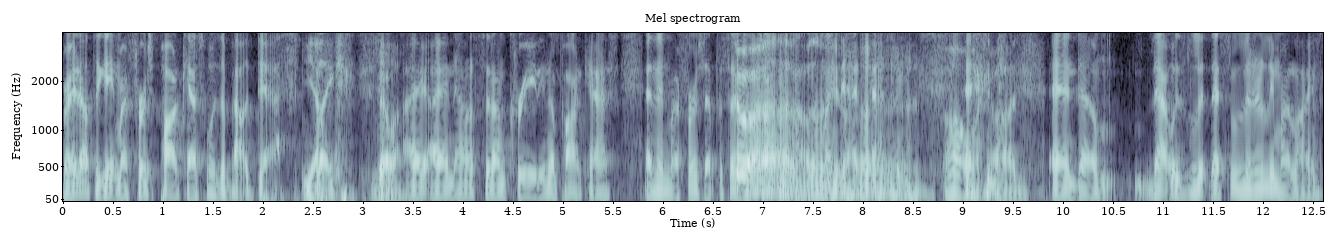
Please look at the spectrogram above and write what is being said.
Right out the gate, my first podcast was about death. Yeah. Like, so Yeah. I, I announced that I'm creating a podcast, and then my first episode was talking about my dad passing. Oh my And- God. And um, that was li- that's literally my line.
